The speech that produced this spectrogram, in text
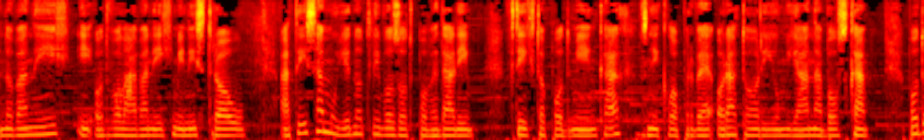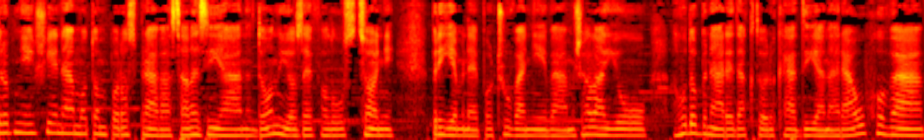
menovaných i odvolávaných ministrov a tí sa mu jednotlivo zodpovedali. V týchto podmienkach vzniklo prvé oratórium Jána Boska. Podrobnejšie nám o tom porozpráva Salesián Don Jozef Lúscoň. Príjemné počúvanie vám želajú hudobná redaktorka Diana Rauchová,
